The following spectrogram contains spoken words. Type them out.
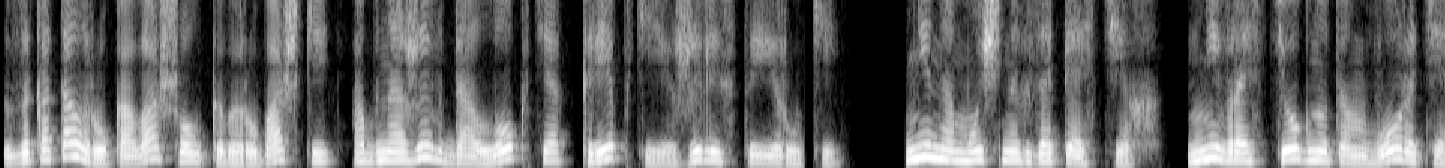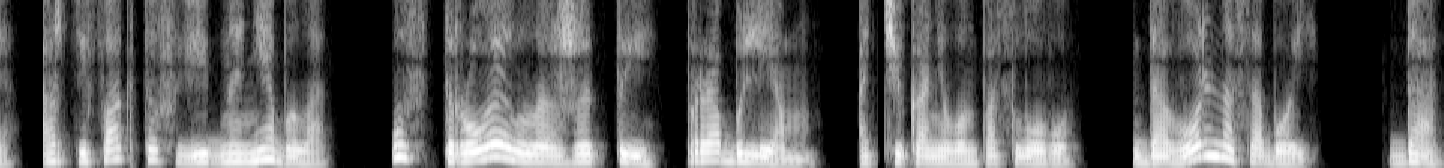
закатал рукава шелковой рубашки, обнажив до локтя крепкие жилистые руки. Ни на мощных запястьях, ни в расстегнутом вороте артефактов видно не было. «Устроила же ты проблем!» – отчеканил он по слову. «Довольна собой?» «Да»,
